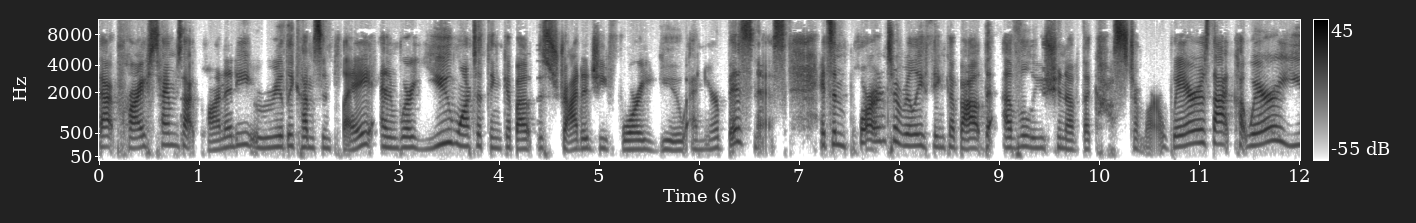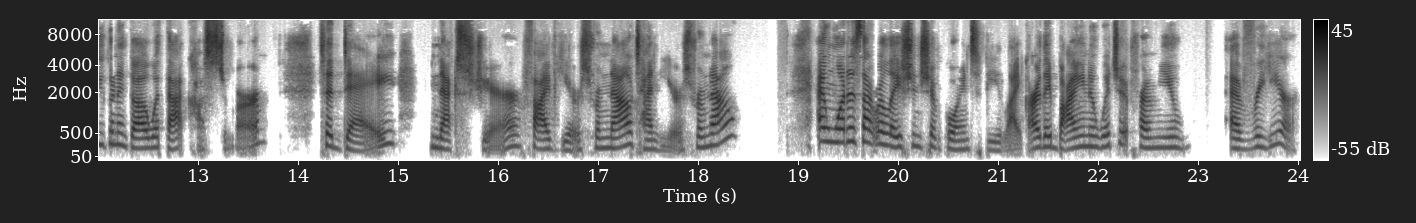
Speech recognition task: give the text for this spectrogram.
that price times that quantity really comes in play and where you want to think about the strategy for you and your business. It's important to really think about the evolution of the customer. Where is that where are you going to go with that customer today, next year, 5 years from now, 10 years from now? And what is that relationship going to be like? Are they buying a widget from you every year?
